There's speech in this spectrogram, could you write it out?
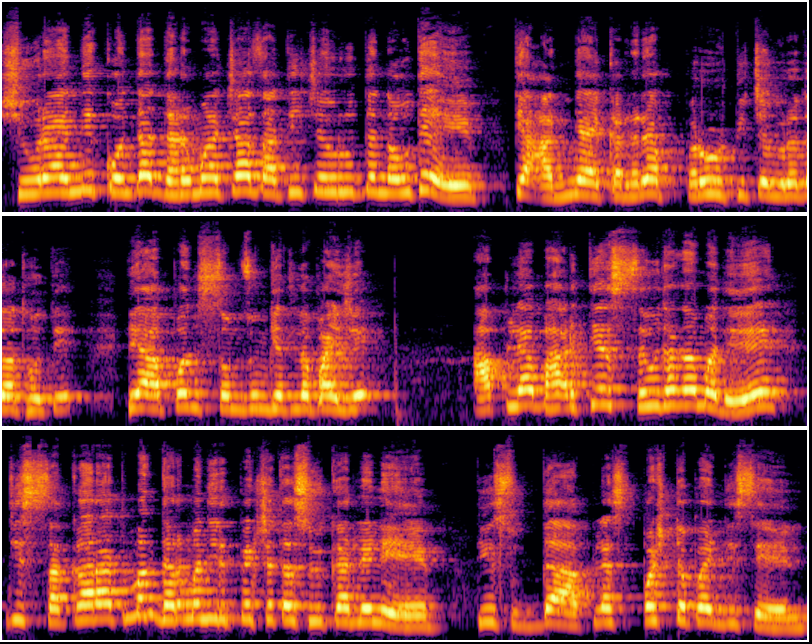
शिवरायांनी कोणत्या धर्माच्या जातीच्या विरुद्ध नव्हते ते अन्याय करणाऱ्या प्रवृत्तीच्या विरोधात होते. हे आपण समजून घेतलं पाहिजे. आपल्या भारतीय संविधानामध्ये जी सकारात्मक धर्मनिरपेक्षता स्वीकारलेली आहे ती सुद्धा आपल्या स्पष्टपणे दिसेल.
